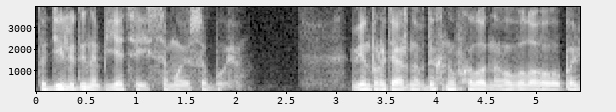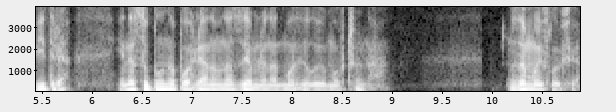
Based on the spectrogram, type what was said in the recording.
Тоді людина б'ється із самою собою. Він протяжно вдихнув холодного вологого повітря і насуплено поглянув на землю над могилою мовчуна. Замислився.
